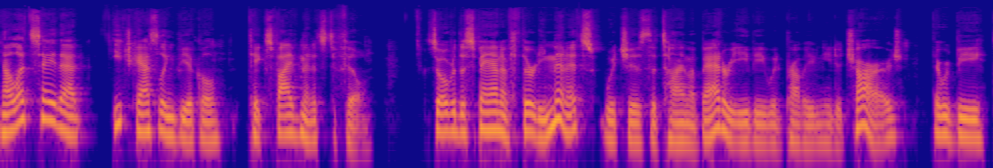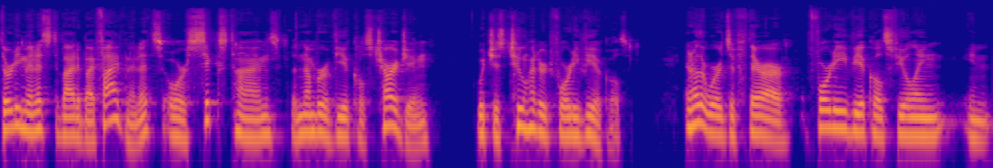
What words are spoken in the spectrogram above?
Now, let's say that each gasoline vehicle takes five minutes to fill. So, over the span of 30 minutes, which is the time a battery EV would probably need to charge, there would be 30 minutes divided by five minutes, or six times the number of vehicles charging, which is 240 vehicles. In other words, if there are 40 vehicles fueling in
